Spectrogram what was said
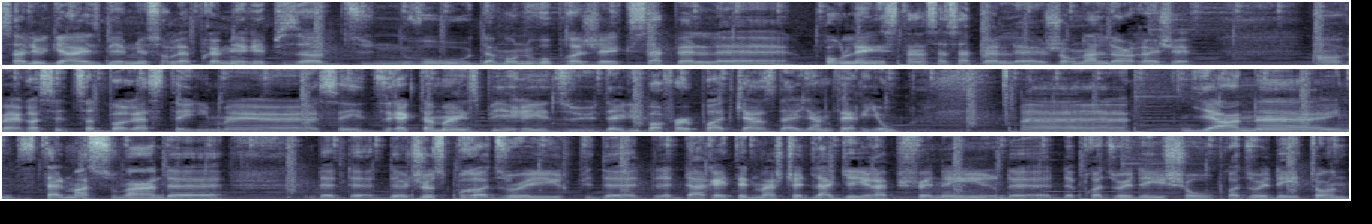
Salut guys, bienvenue sur le premier épisode de mon nouveau projet qui s'appelle euh, pour l'instant ça s'appelle euh, Journal d'un rejet. On verra si le titre va rester, mais euh, c'est directement inspiré du Daily Buffer podcast de Yann Terrio. Yann, il me dit tellement souvent de, de, juste produire, puis d'arrêter de, m'acheter de la guerre à pu finir, de, produire des shows, produire des tonnes.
